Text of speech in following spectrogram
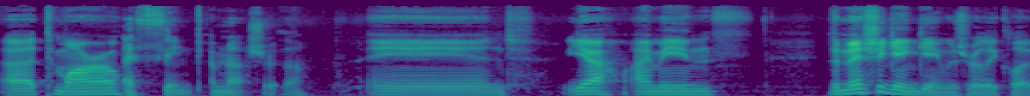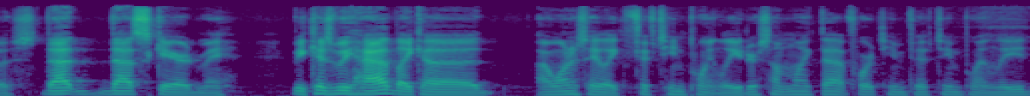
uh, tomorrow, I think. I'm not sure though. and yeah, I mean, the Michigan game was really close. That that scared me because we had like a I want to say like 15 point lead or something like that, 14, 15 point lead.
